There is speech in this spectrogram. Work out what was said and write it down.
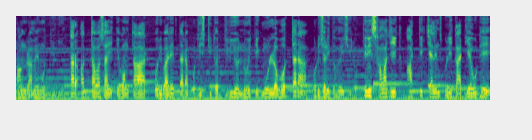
সংগ্রামের মধ্যে দিয়ে। তার অধ্যাবসায় এবং তার পরিবারের দ্বারা প্রতিষ্ঠিত দৃঢ় নৈতিক মূল্যবোধ দ্বারা পরিচালিত হয়েছিল। তিনি সামাজিক, আর্থিক চ্যালেঞ্জগুলি কাটিয়ে উঠে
